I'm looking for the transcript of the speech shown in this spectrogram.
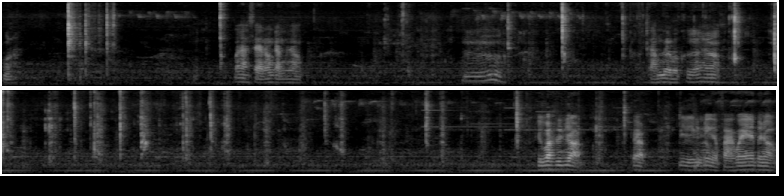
หมดมาแซ่น้องกันพี่น้องอืมตามเลยมะเขือใช่ไหมถือว่าสุดยอดแบบ ดีนี่ก็ฝากไว้นะพี่น้อง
